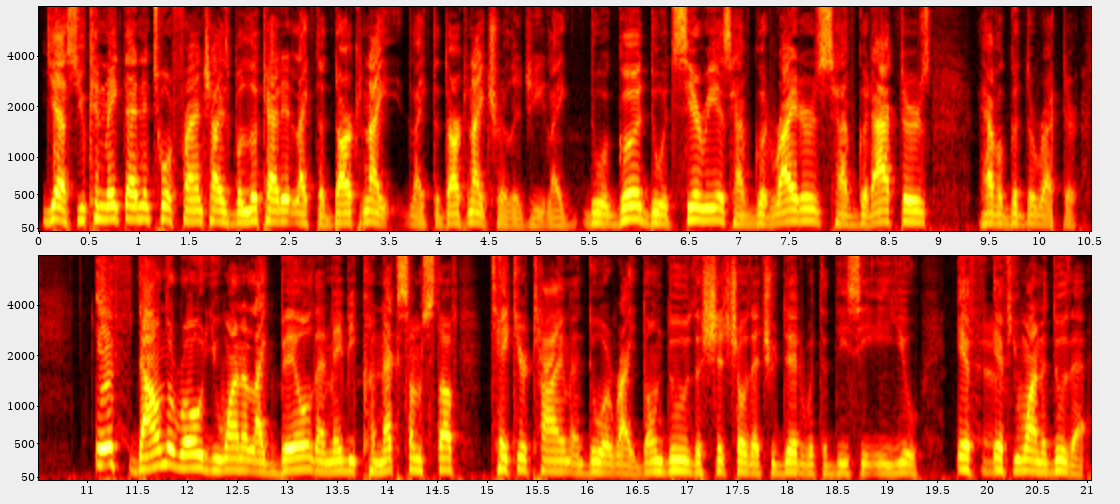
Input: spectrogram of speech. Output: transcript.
Yes, you can make that into a franchise, but look at it like the Dark Knight, like the Dark Knight trilogy. Like do it good, do it serious, have good writers, have good actors, have a good director if down the road you want to like build and maybe connect some stuff, take your time and do it right. Don't do the shit show that you did with the DCEU if if you want to do that.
